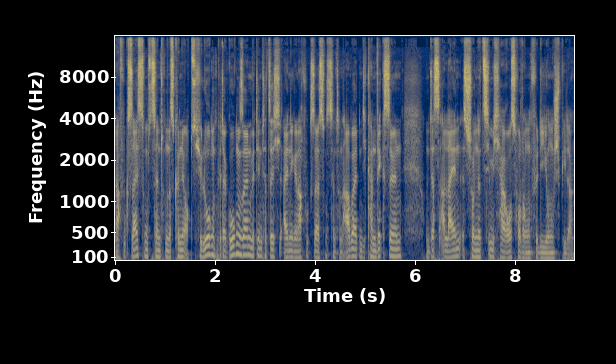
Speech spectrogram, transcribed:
Nachwuchsleistungszentrum, das können ja auch Psychologen, Pädagogen sein, mit denen tatsächlich einige Nachwuchsleistungszentren arbeiten. Die kann wechseln und das allein ist schon eine ziemlich Herausforderung für die jungen Spieler.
